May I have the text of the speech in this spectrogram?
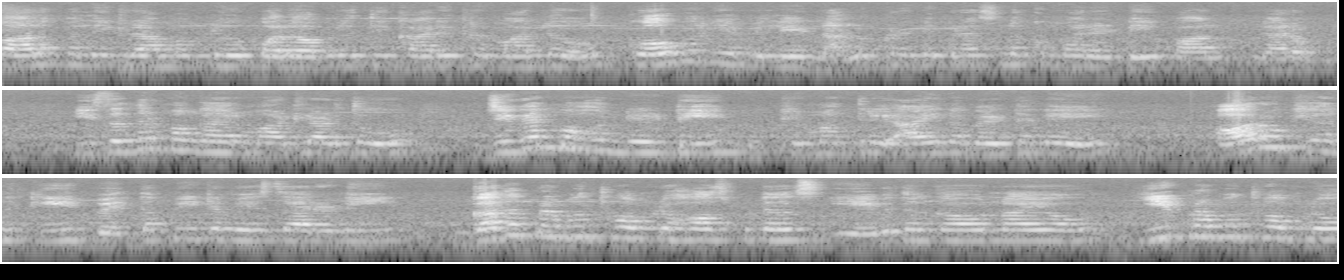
పాలపల్లి గ్రామంలో పలు అభివృద్ధి కార్యక్రమాల్లో కోవూరు ఎమ్మెల్యే నల్లపరెడ్డి ప్రసన్నకుమార్ రెడ్డి పాల్గొన్నారు. ఈ సందర్భంగా ఆయన మాట్లాడుతూ జగన్మోహన్ రెడ్డి ముఖ్యమంత్రి అయిన వెంటనే ఆరోగ్యానికి పెద్దపీట వేశారని గత ప్రభుత్వంలో హాస్పిటల్స్ ఏ విధంగా ఉన్నాయో ఈ ప్రభుత్వంలో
